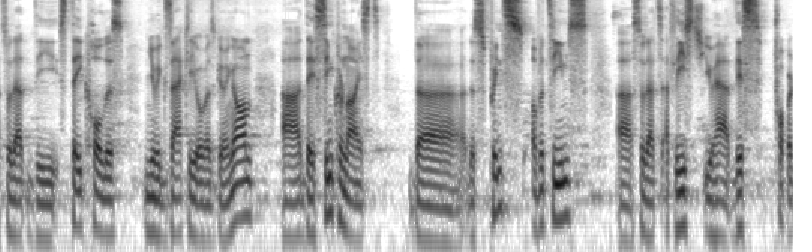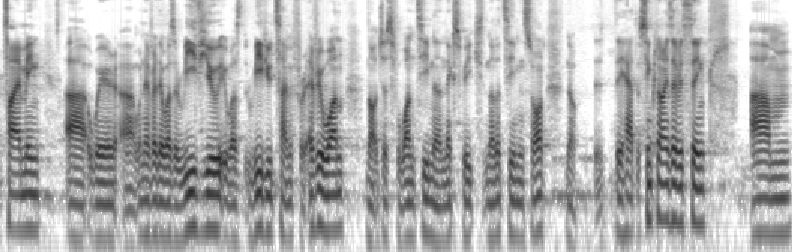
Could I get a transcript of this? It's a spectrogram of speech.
so that the stakeholders knew exactly what was going on. Uh, they synchronized the, the sprints of the teams uh, so that at least you had this proper timing uh, where uh, whenever there was a review, it was the review time for everyone, not just for one team, and next week another team, and so on. No, they had to synchronize everything. Um,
